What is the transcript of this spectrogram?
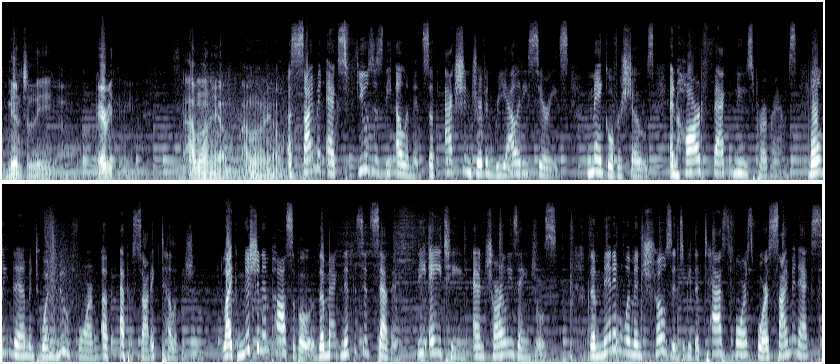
mentally, uh, everything. I want help. I want help. Assignment X fuses the elements of action driven reality series, makeover shows, and hard fact news programs, molding them into a new form of episodic television. Like Mission Impossible, The Magnificent Seven, The A Team, and Charlie's Angels, the men and women chosen to be the task force for Assignment X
